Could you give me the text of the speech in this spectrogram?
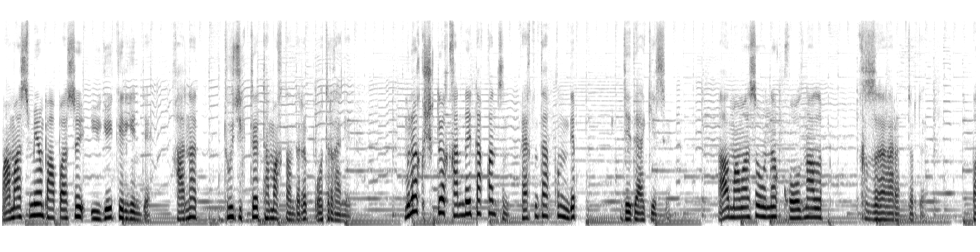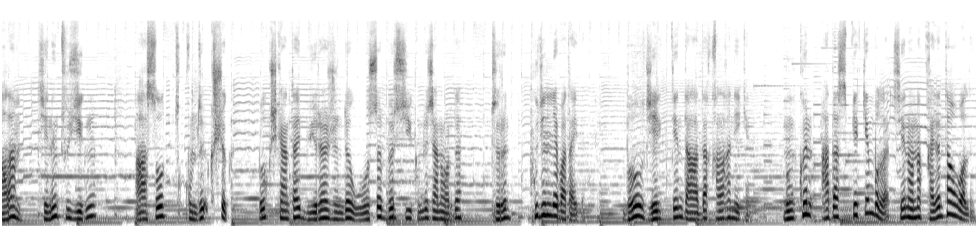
Мамасы мен папасы үйге келгенде қанат тузикті тамақтандырып отырған еді. Мына күшікті қандай тапқансың? Қаяқтан тапқың деп деді әкесі. Ал мамасы оны қолына алып қызыға қарап тұрды. Балам сенің тузигің асыл тұқымды күшік. Бұл кішкентай бұйра жүнді осы бір сүйкімді жануарды түрін пудель деп атайды. Бұл желіктен далада қалған екен. Мүмкін адасып кеткен болар. Сен оны қайдан тауып алдың?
